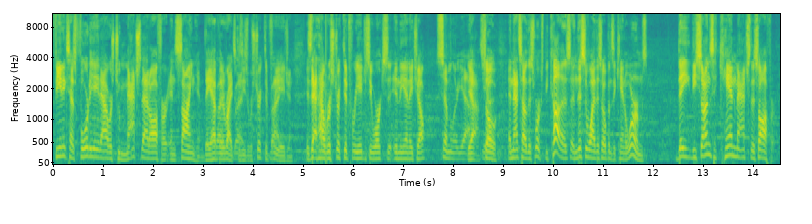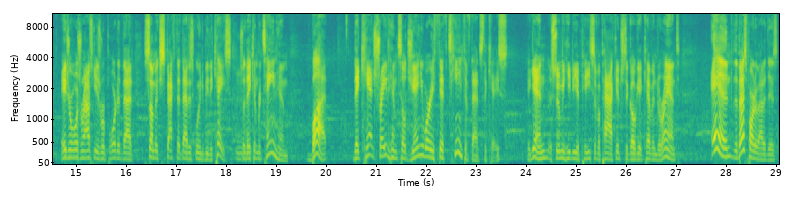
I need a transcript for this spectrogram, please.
Phoenix has 48 hours to match that offer and sign him. They have their rights because right. he's a restricted free Right. agent. Is that how restricted free agency works in the NHL? Similar, yeah. Yeah. So, and that's how this works because, and this is why this opens a can of worms. They the Suns can match this offer. Adrian Wojnarowski has reported that some expect that that is going to be the case, so mm-hmm. they can retain him, but they can't trade him till January fifteenth if that's the case. again, assuming he'd be a piece of a package to go get Kevin Durant. And the best part about it is,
